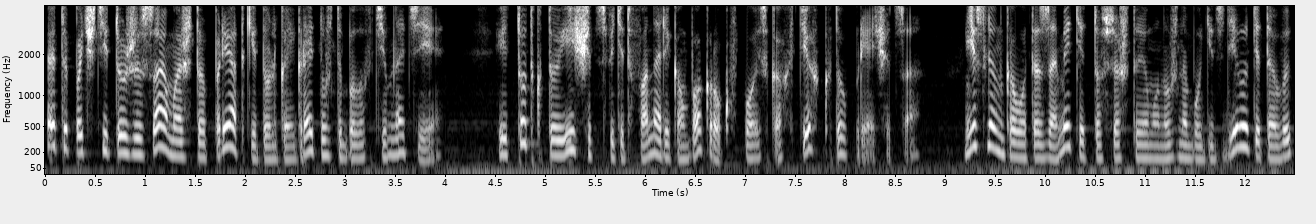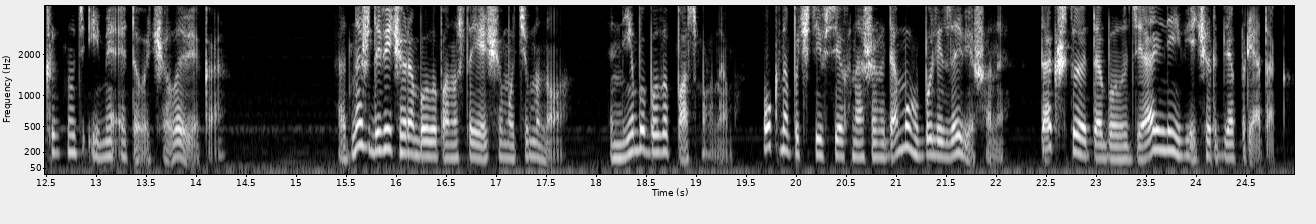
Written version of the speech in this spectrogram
Это почти то же самое, что прятки, только играть нужно было в темноте. И тот, кто ищет, светит фонариком вокруг в поисках тех, кто прячется. Если он кого-то заметит, то все, что ему нужно будет сделать, это выкрикнуть имя этого человека. Однажды вечером было по-настоящему темно. Небо было пасмурным. Окна почти всех наших домов были завешаны. Так что это был идеальный вечер для пряток.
